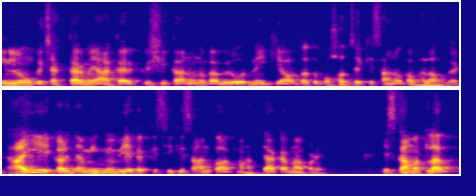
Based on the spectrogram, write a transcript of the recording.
इन लोगों के चक्कर में आकर कृषि कानूनों का विरोध नहीं किया होता तो बहुत से किसानों का भला हो गया। ढाई एकड़ ज़मीन में भी अगर किसी किसान को आत्महत्या करना पड़े, इसका मतलब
